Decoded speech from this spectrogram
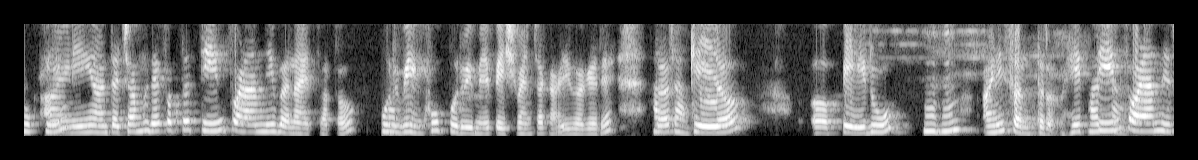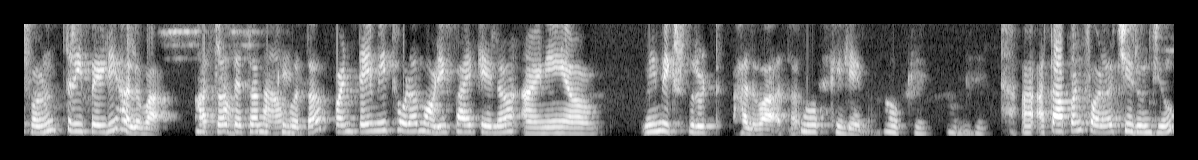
ओके आणि त्याच्यामध्ये फक्त तीन फळांनी बनायचा तो पूर्वी ओके. खूप पूर्वी म्हणजे पेशव्यांच्या काळी वगैरे तर. केळं पेरू. आणि संत्र हे तीन. फळांनीच म्हणून त्रिपेडी हलवा. असं त्याचं नाव. होतं पण ते मी थोडं मॉडिफाय केलं आणि मी मिक्स फ्रूट हलवा असं ओके केलं. Okay okay. आता आपण फळं चिरून घेऊ.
